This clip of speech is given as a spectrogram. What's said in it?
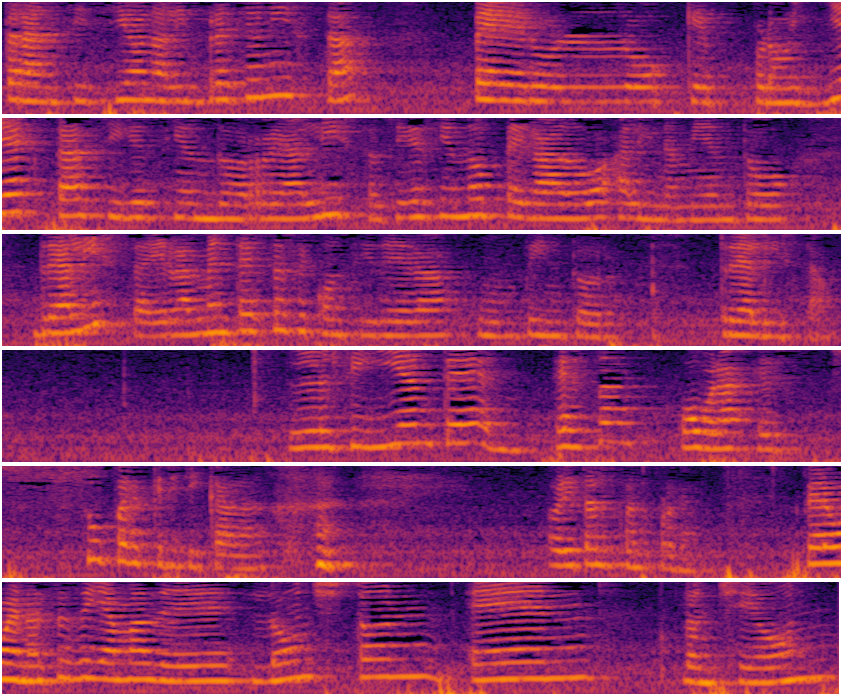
transición al impresionista, pero lo que proyecta sigue siendo realista, sigue siendo pegado al alineamiento realista y realmente este se considera un pintor realista. El siguiente, esta obra es súper criticada. Ahorita les cuento por qué. Pero bueno, este se llama de Lonchton en Loncheon,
